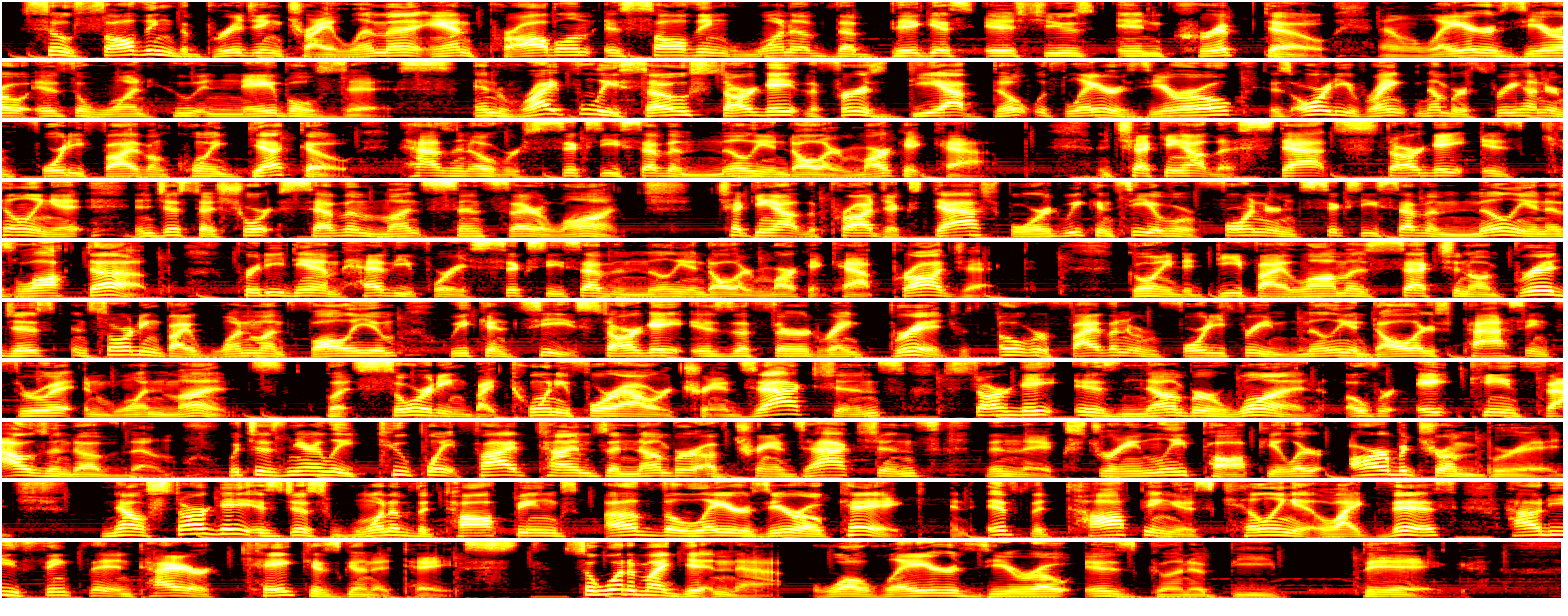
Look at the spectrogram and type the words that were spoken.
So solving the bridging trilemma and problem is solving one of the biggest issues in crypto, and Layer 0 is the one who enables this. And rightfully so, Stargate, the first dApp built with Layer 0, is already ranked number 345 on CoinGecko and has an over $67 million market cap. And checking out the stats, Stargate is killing it in just a short seven months since their launch. Checking out the project's dashboard, we can see over 467 million is locked up. Pretty damn heavy for a $67 million market cap project. Going to DeFi Llama's section on bridges and sorting by one month volume, we can see Stargate is the third ranked bridge with over $543 million passing through it in one month. But sorting by 24 hour transactions, Stargate is number one, over 18,000 of them, which is nearly 2.5 times the number of transactions than the extremely popular Arbitrum bridge. Now Stargate is just one of the toppings of the layer zero cake, and if the topping is killing it like this, how do you think the entire cake is gonna taste? So what am I getting at? Well, layer zero is gonna be big.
